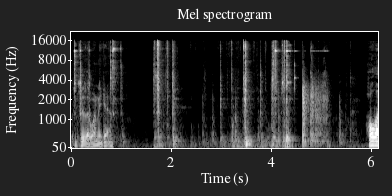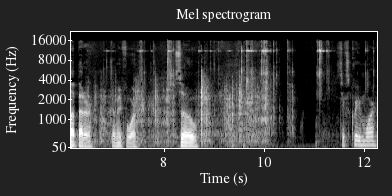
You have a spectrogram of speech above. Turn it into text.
Let's do that one again. Whole lot better than before. So six Creedmoor.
